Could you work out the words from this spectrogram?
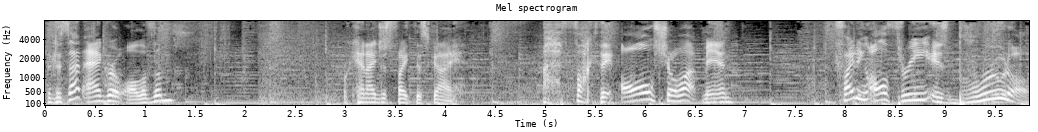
Does that aggro all of them? Or can I just fight this guy? Ah, fuck, they all show up, man. Fighting all three is brutal.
